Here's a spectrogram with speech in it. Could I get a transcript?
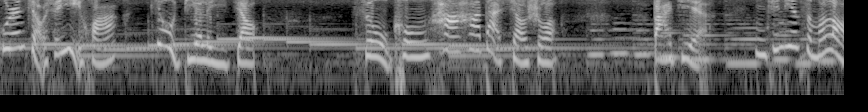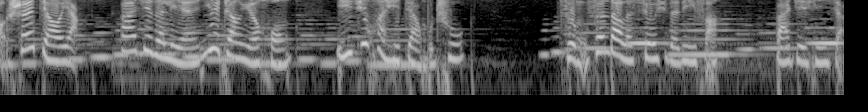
忽然脚下一滑，又跌了一跤。孙悟空哈哈大笑说：“八戒，你今天怎么老摔跤呀？”八戒的脸越涨越红，一句话也讲不出。总算到了休息的地方，八戒心想：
